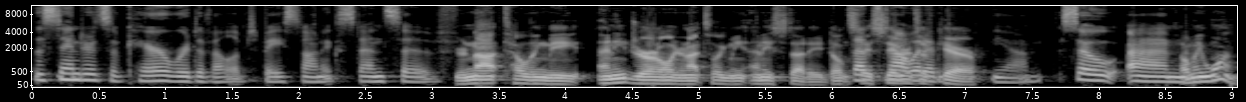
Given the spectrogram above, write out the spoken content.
The standards of care were developed based on extensive. You're not telling me any journal. You're not telling me any study. Don't say That's not standards what of I'm- care. Yeah. So um, Tell me one.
